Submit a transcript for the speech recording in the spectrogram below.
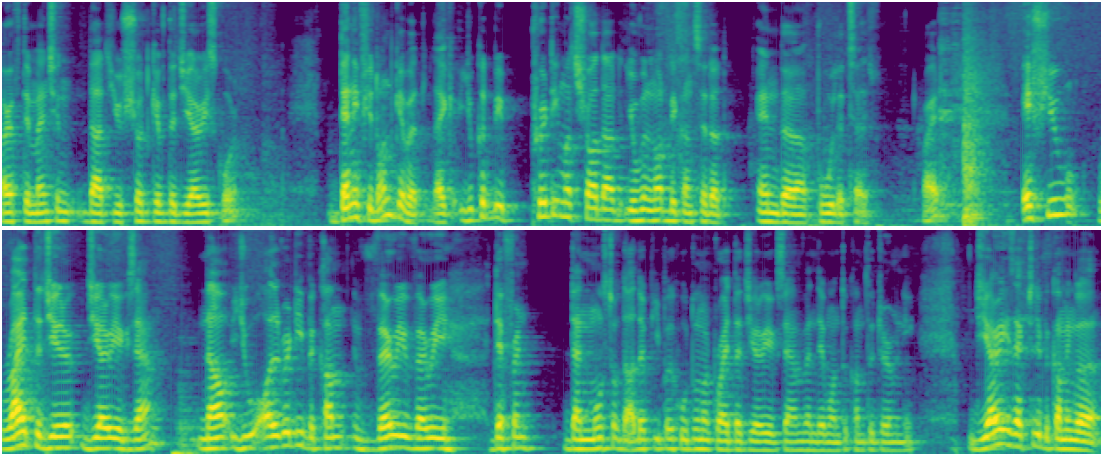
or if they mention that you should give the GRE score, then if you don't give it, like you could be pretty much sure that you will not be considered in the pool itself, right? If you write the GRE exam, now you already become very, very different than most of the other people who do not write the GRE exam when they want to come to Germany. GRE is actually becoming a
